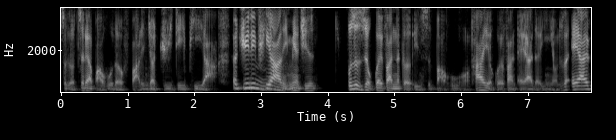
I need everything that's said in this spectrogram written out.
这个资料保护的法令叫 GDPR。那 GDPR 里面其实。不是只有规范那个隐私保护哦，它也有规范 AI 的应用，就是 AI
